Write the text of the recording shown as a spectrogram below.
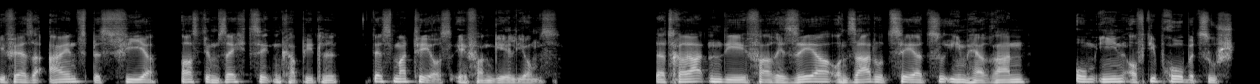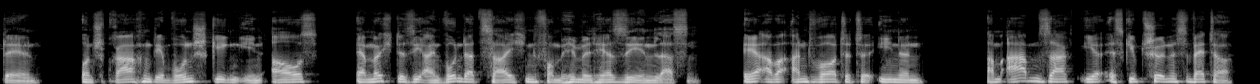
die Verse 1 bis 4 aus dem 16. Kapitel des Matthäusevangeliums. Da traten die Pharisäer und Sadduzäer zu ihm heran um ihn auf die Probe zu stellen, und sprachen den Wunsch gegen ihn aus, er möchte sie ein Wunderzeichen vom Himmel her sehen lassen. Er aber antwortete ihnen, Am Abend sagt ihr, es gibt schönes Wetter,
